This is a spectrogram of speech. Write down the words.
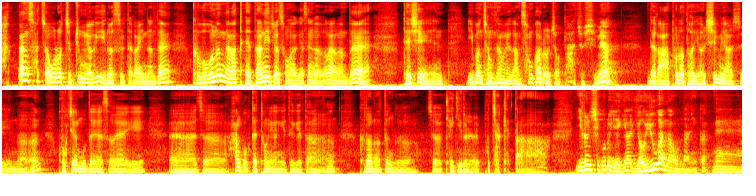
약간 사적으로 집중력이 잃었을 때가 있는데 그 부분은 내가 대단히 죄송하게 생각을 하는데 대신 이번 정상회담 성과를 좀 봐주시면 내가 앞으로 더 열심히 할 수 있는 국제 무대에서의 이, 에, 저 한국 대통령이 되겠다는 그런 어떤 그 저 계기를 포착했다 이런 식으로 얘기할 여유가 나온다니까. 네.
